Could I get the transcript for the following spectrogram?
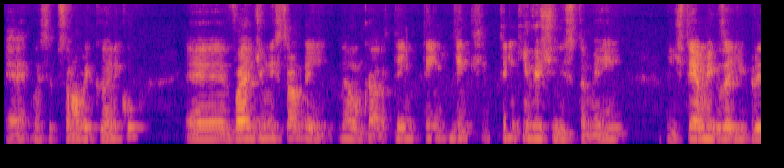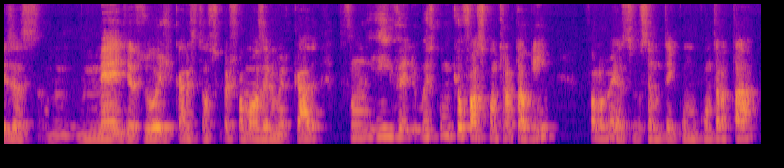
é um excepcional mecânico, é, vai administrar bem. Não, cara, tem, tem, tem, que, tem que investir nisso também. A gente tem amigos aí de empresas médias hoje, caras que estão super famosos no mercado, falando, ei, velho, mas como que eu faço contratar alguém? Falou, mesmo, se você não tem como contratar,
